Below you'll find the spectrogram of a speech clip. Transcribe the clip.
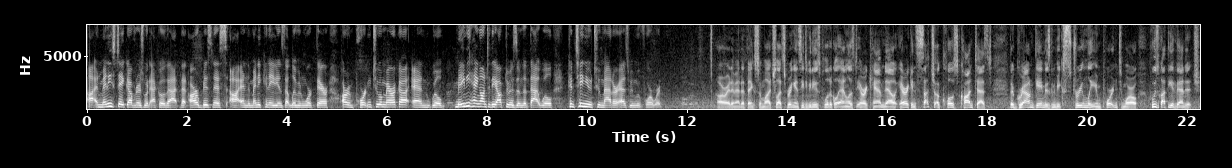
Uh, and many state governors would echo that, that our business uh, and the many Canadians that live and work there are important to America and will will maybe hang on to the optimism that that will continue to matter as we move forward. All right, Amanda, thanks so much. Let's bring in CTV News political analyst Eric Ham now. Eric, in such a close contest, the ground game is going to be extremely important tomorrow. Who's got the advantage?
